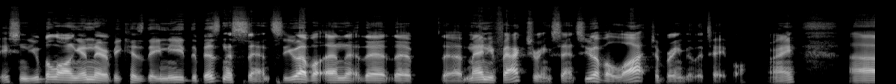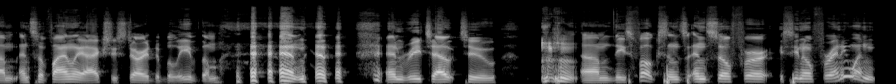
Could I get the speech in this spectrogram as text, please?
Jason, you belong in there because they need the business sense. You have, a, and the, the, the, the manufacturing sense. You have a lot to bring to the table, right? Um, and so finally, I actually started to believe them and, and reach out to um, these folks. And, and so for, you know, for anyone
